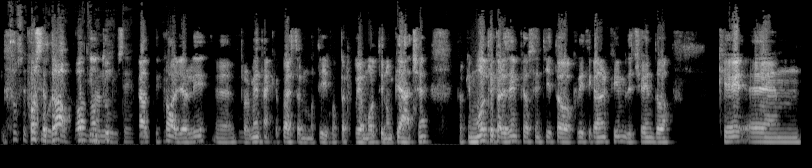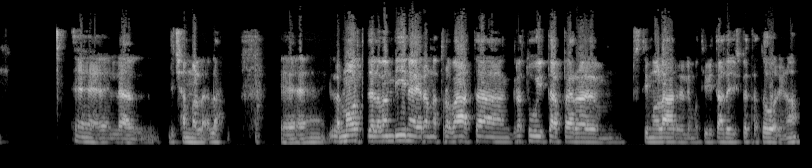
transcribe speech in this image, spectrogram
Forse, forse troppo, troppo non tutti sono in grado di coglierli, eh, probabilmente anche questo è il motivo per cui a molti non piace, perché molti per esempio ho sentito criticare il film dicendo che ehm, eh, la, diciamo, la, la, eh, la morte della bambina era una trovata gratuita per eh, stimolare l'emotività degli spettatori, no?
